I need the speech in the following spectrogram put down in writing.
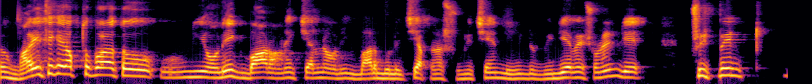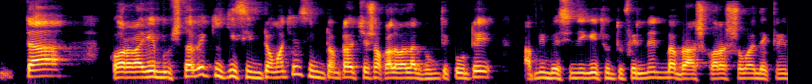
এবং মাড়ি থেকে রক্ত পড়া তো নিয়ে অনেকবার, অনেক চ্যানেলে অনেকবার বলেছি, আপনারা শুনেছেন, বিভিন্ন মিডিয়ামে শোনেন যে ট্রিটমেন্টটা করার আগে বুঝতে হবে কী কী সিমটম আছে। সিমটমটা হচ্ছে সকালবেলা ঘুম থেকে উঠে আপনি বেসিনে গিয়ে থুতু ফেললেন বা ব্রাশ করার সময় দেখলেন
